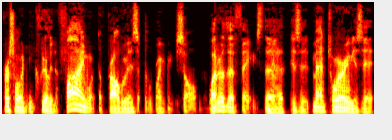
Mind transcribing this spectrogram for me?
First of all, we can clearly define what the problem is that we're going to solve. What are the things? The, is it mentoring? Is it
